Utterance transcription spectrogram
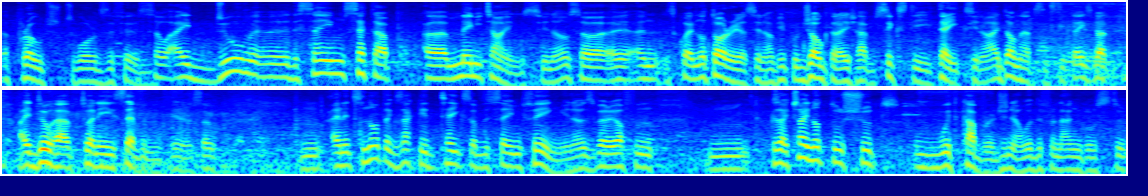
approach towards the film. So I do uh, the same setup uh, many times, you know. So uh, and it's quite notorious, you know. People joke that I have 60 takes, you know. I don't have 60 takes, but I do have 27, you know. So mm, and it's not exactly takes of the same thing, you know. It's very often because I try not to shoot with coverage, you know, with different angles. To,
